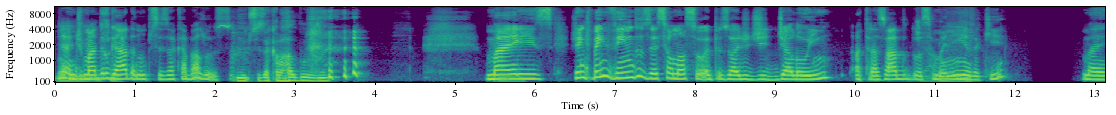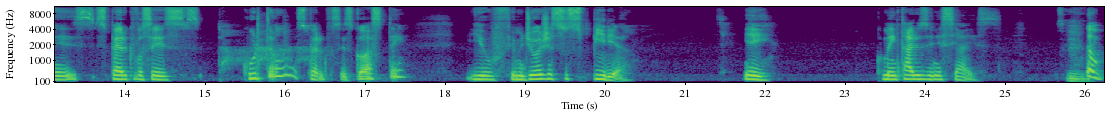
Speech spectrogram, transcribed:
E, não, de madrugada, não precisa acabar a luz. Não precisa acabar a luz, né? Mas, gente, bem-vindos. Esse é o nosso episódio de, de Halloween, atrasado duas de semaninhas Halloween. aqui. Mas espero que vocês curtam, espero que vocês gostem. E o filme de hoje é Suspiria. E aí? Comentários iniciais. Sim. Não,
